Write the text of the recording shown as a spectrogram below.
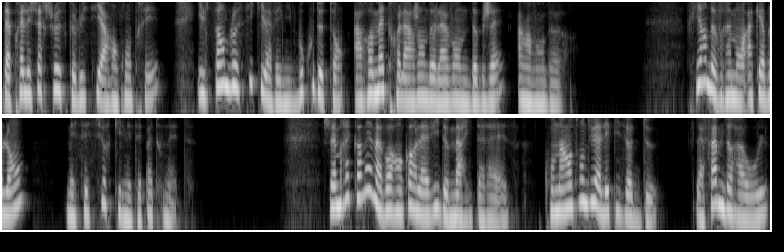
D'après les chercheuses que Lucie a rencontrées, il semble aussi qu'il avait mis beaucoup de temps à remettre l'argent de la vente d'objets à un vendeur. Rien de vraiment accablant, mais c'est sûr qu'il n'était pas tout net j'aimerais quand même avoir encore l'avis de Marie-Thérèse, qu'on a entendue à l'épisode 2, la femme de Raoul,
